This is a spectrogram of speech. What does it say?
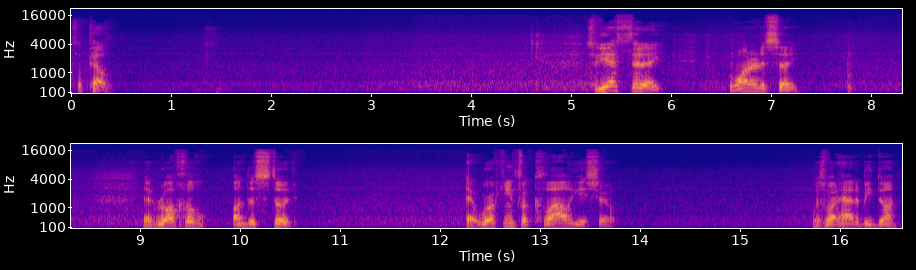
to pel. So yesterday, I wanted to say that Rachel understood that working for Klal Yisrael was what had to be done.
